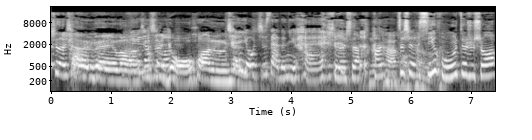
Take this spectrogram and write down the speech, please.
是的，是太，美了，就是油画那种撑油纸伞的女孩。是的，是的。好的太好，就是西湖，就是说。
